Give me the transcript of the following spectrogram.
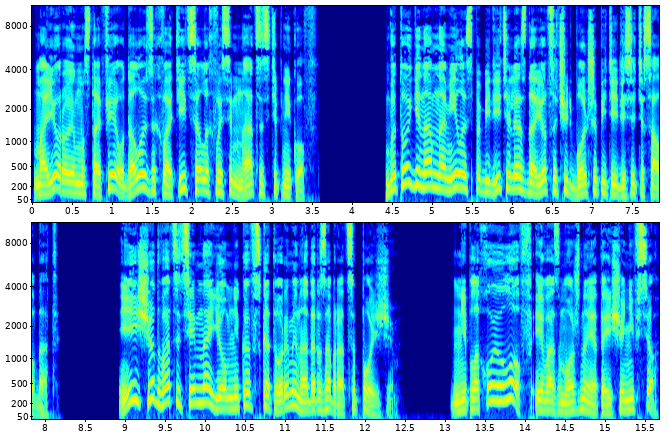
майору и Мустафе удалось захватить целых 18 степняков. В итоге нам на милость победителя сдается чуть больше 50 солдат. И еще 27 наемников, с которыми надо разобраться позже. Неплохой улов, и, возможно, это еще не все.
